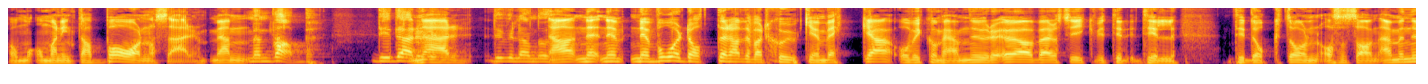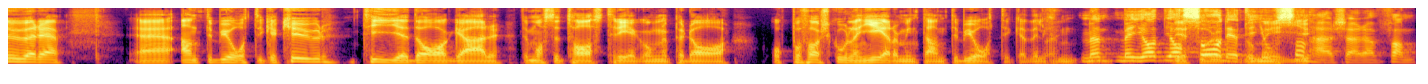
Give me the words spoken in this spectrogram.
om, om man inte har barn och så här. Men, Men vab, det är där du, När- vill, du vill ändå... ja, när, när, när vår dotter hade varit sjuk i en vecka och vi kom hem, nu är det över, och så gick vi till, till, till doktorn och så sa han, "Nej, men nu är det eh, antibiotikakur, tio dagar, det måste tas tre gånger per dag. Och på förskolan ger de inte antibiotika. Det liksom, Men, men jag, det jag är sa det till de Jossan här, så här fan,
